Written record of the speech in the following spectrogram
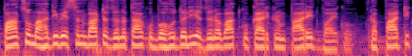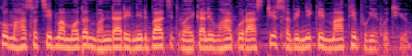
पाँचौँ महाधिवेशनबाट जनताको बहुदलीय जनवादको कार्यक्रम पारित भएको र पार्टीको महासचिवमा मदन भण्डारी निर्वाचित भएकाले उहाँको राष्ट्रिय छवि निकै माथि पुगेको थियो।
